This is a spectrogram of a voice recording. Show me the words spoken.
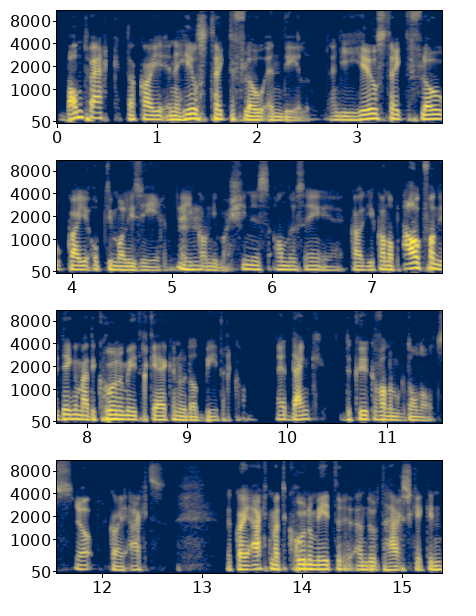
bandwerk, dat kan je in een heel strikte flow indelen. En die heel strikte flow kan je optimaliseren. En Je Mhm. kan die machines anders... Je kan, je kan op elk van die dingen met de chronometer kijken hoe dat beter kan. Denk de keuken van de McDonald's. Ja. Daar kan je echt... Kan je echt met de chronometer en door het herschikken.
